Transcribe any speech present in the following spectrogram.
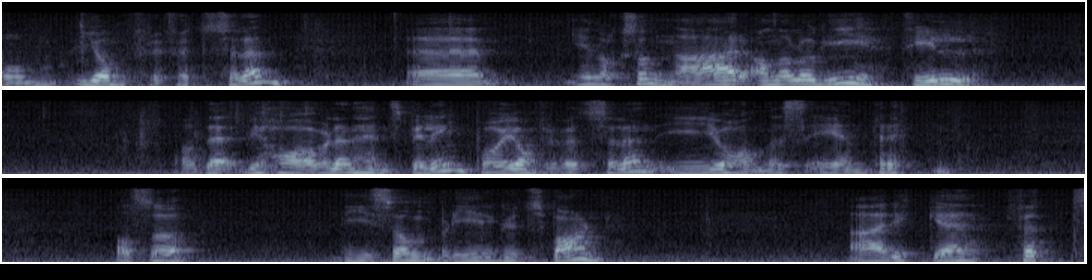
om jomfrufødselen uh, i nokså nær analogi til det, Vi har vel en henspilling på jomfrufødselen i Johannes 1,13. Altså de som blir Guds barn, er ikke født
